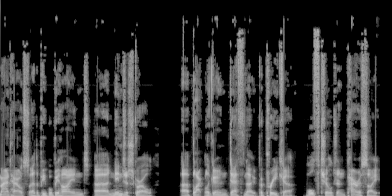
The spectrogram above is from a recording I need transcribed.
Madhouse are the people behind uh, Ninja Scroll, uh, Black Lagoon, Death Note, Paprika, Wolf Children, Parasyte,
